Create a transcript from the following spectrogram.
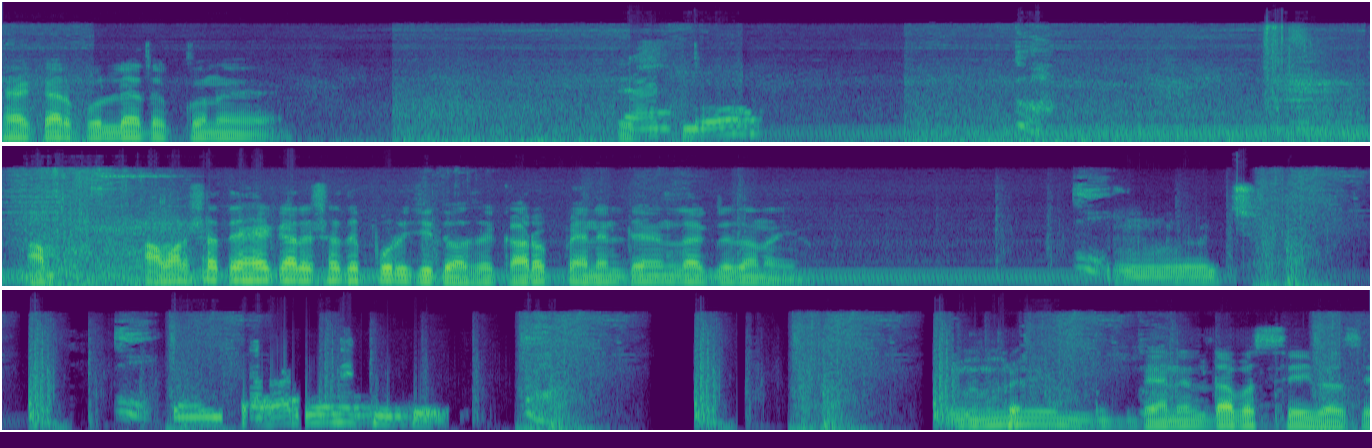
হ্যাকার বললে এতক্ষণে। আমার সাথে হ্যাকারের সাথে পরিচিত আছে কারও প্যানেল ট্যানেল লাগলে জানাই। আচ্ছা। প্যানেলটা আবার সেভ আছে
